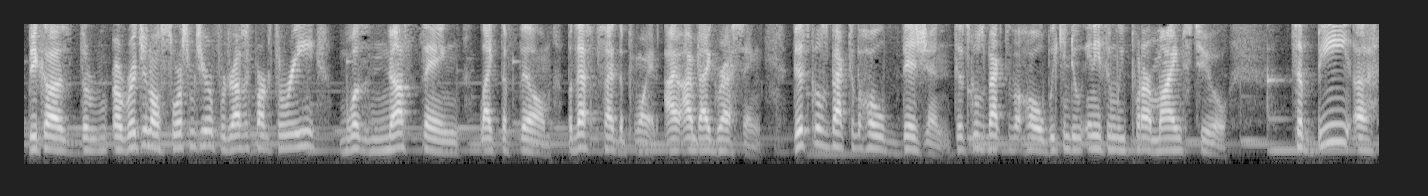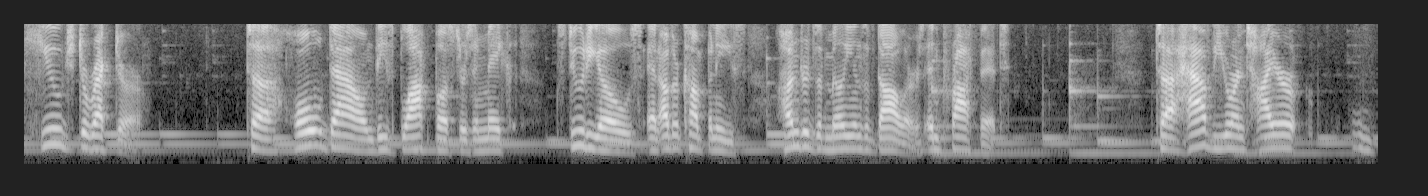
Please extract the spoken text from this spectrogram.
because the original source material for Jurassic Park 3 was nothing like the film. But that's beside the point. I, am digressing. This goes back to the whole vision. This goes back to the whole we can do anything we put our minds to. To be a huge director, to hold down these blockbusters and make studios and other companies hundreds of millions of dollars in profit, to have your entire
